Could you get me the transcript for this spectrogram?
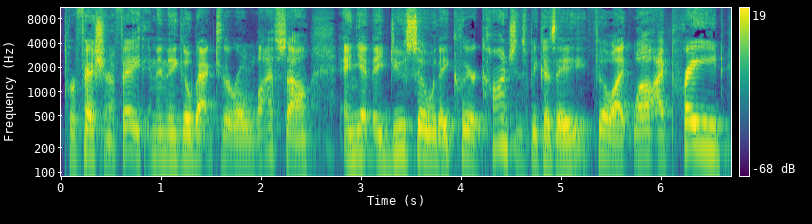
profession of faith and then they go back to their old lifestyle. And yet they do so with a clear conscience because they feel like, well, I prayed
